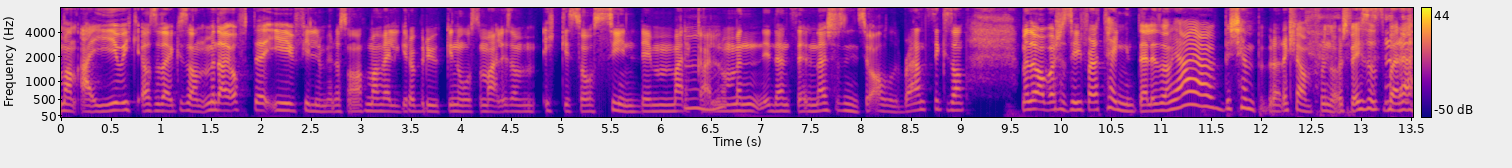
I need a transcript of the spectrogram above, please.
Man eier jo ikke altså det er jo ikke sånn, Men det er jo ofte i filmer og sånn at man velger å bruke noe som er liksom ikke så synlig merka, eller noe, men i den serien der så syns jo alle brands, ikke sant. Men det var bare så sykt, for da tenkte jeg liksom Ja, ja, kjempebra reklame for Norseface, og så bare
